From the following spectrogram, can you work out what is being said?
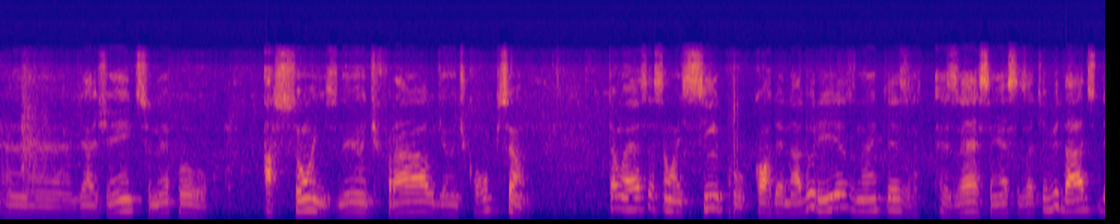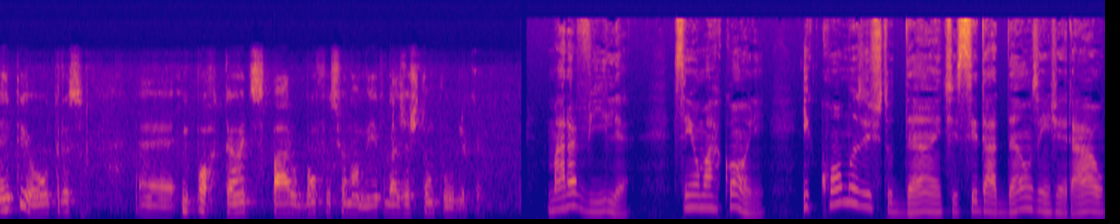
eh, de agentes né, por ações né, antifraude, anticorrupção. Então, essas são as cinco coordenadorias né, que exercem essas atividades, dentre outras é, importantes para o bom funcionamento da gestão pública. Maravilha! Senhor Marconi, e como os estudantes, cidadãos em geral,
